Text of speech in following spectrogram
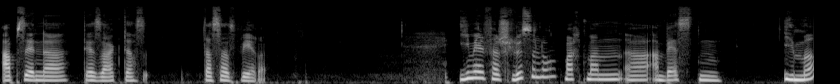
Absender, der sagt, dass, dass das wäre. E-Mail-Verschlüsselung macht man äh, am besten immer.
